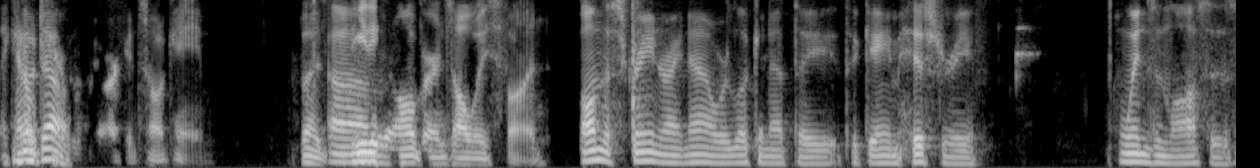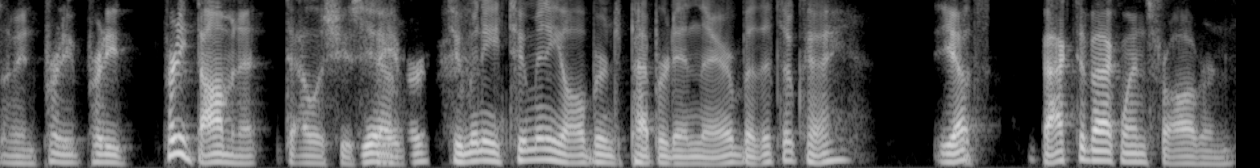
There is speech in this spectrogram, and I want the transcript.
Like I no don't doubt. care about the Arkansas game. But um, beating Auburn's always fun. On the screen right now, we're looking at the the game history, wins and losses. I mean, pretty pretty pretty dominant to LSU's yeah. favor. Too many too many Auburn's peppered in there, but it's okay. Yep. Back to back wins for Auburn.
